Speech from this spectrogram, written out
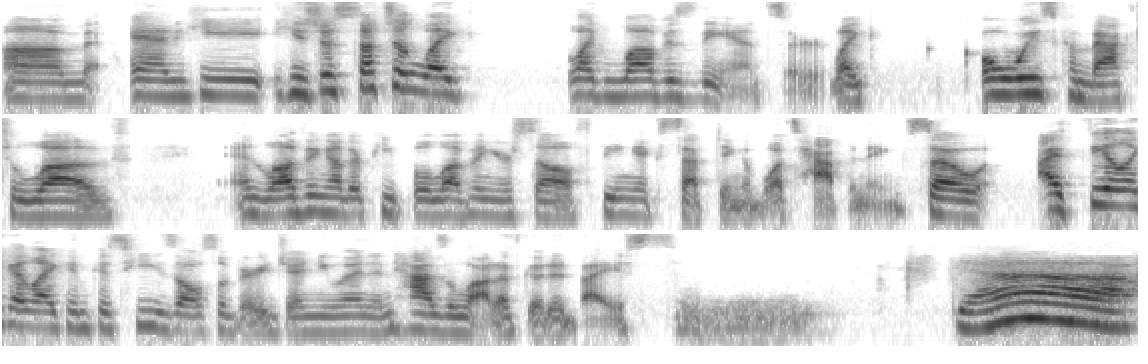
Um, and he he's just such a like like love is the answer. Like always come back to love and loving other people, loving yourself, being accepting of what's happening. So I feel like I like him because he's also very genuine and has a lot of good advice. Yeah.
